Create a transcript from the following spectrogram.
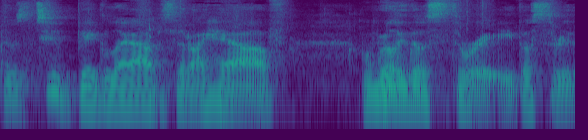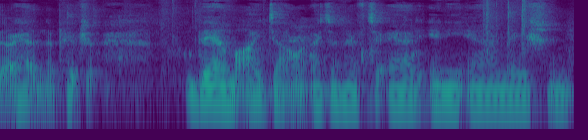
those two big labs that I have? Well, really, those three, those three that I had in the picture. Them, I don't. I don't have to add any animation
